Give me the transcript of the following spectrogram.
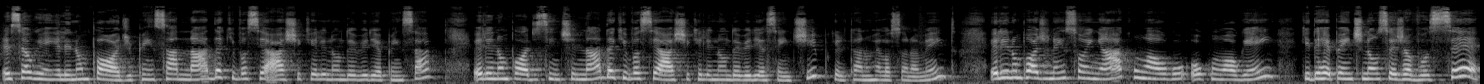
esse alguém ele não pode pensar nada que você ache que ele não deveria pensar, ele não pode sentir nada que você ache que ele não deveria sentir, porque ele está num relacionamento, ele não pode nem sonhar com algo ou com alguém que de repente não seja você,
